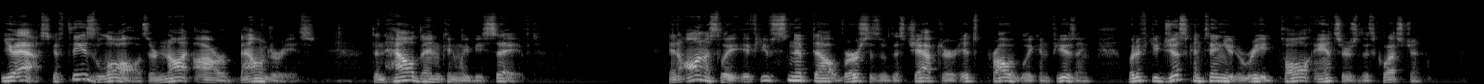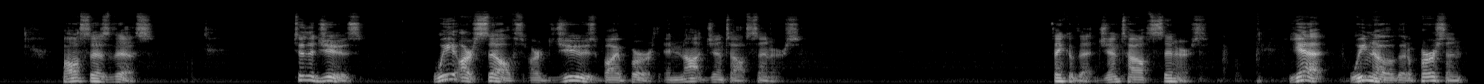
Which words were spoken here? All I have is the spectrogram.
you ask, if these laws are not our boundaries, then how then can we be saved? And honestly, if you've snipped out verses of this chapter, it's probably confusing. But if you just continue to read, Paul answers this question. Paul says this To the Jews, we ourselves are Jews by birth and not Gentile sinners. Think of that Gentile sinners. Yet, we know that a person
